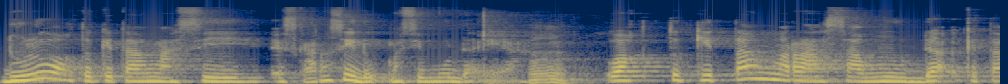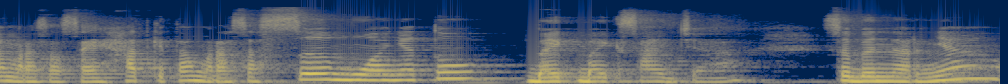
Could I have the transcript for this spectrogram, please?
Dulu waktu kita masih, eh sekarang sih hidup masih muda ya. Mm-mm. Waktu kita merasa muda, kita merasa sehat, kita merasa semuanya tuh baik-baik saja. Sebenarnya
